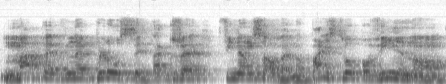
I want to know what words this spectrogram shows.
ma pewne plusy, także finansowe. No państwo powinno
